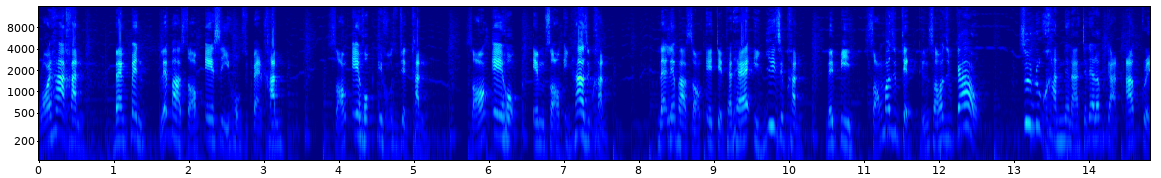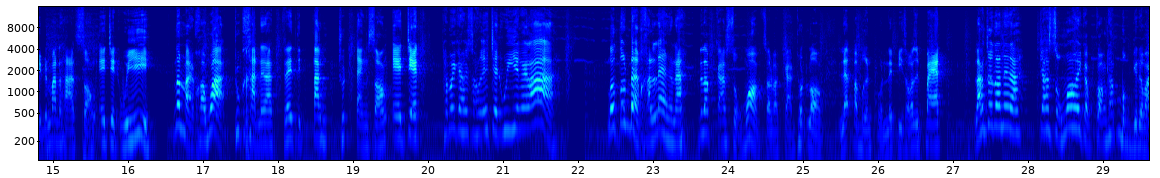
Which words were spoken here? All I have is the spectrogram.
205 คัน แบ่งเป็นเลพา2 A4 68 คัน 2 A6 อีก 67 คัน 2 A6 M2 อีก 50 คัน และเลพา2 A7 แท้ๆอีก 20 คัน ในปี 2017 ถึง 2019 ซึ่งทุกคันเนี่ยนะจะได้รับการอัปเกรดเป็นมาตรฐาน 2 A7V นั่นหมายความว่าทุกคันเนี่ยนะจะได้ติดตั้งชุดแต่ง 2 A7 ทำให้กลายเป็น 2 A7V ยังไงล่ะรถต้นแบบคันแรกนยนะได้รับการส่งมอบสำหรับการทดลองและประเมินผลในปี 2018 หลังจากนั้นเนี่ยนะการส่งมอบให้กับกองทัพบกเยอรม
